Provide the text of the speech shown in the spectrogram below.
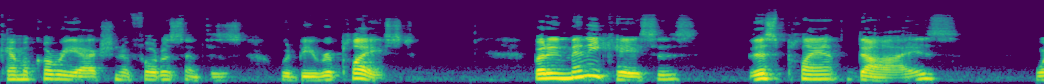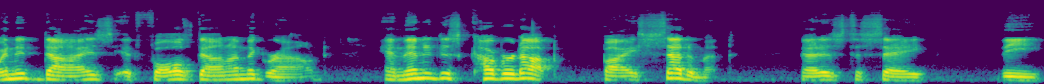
chemical reaction of photosynthesis would be replaced. But in many cases, this plant dies. When it dies, it falls down on the ground, and then it is covered up by sediment. That is to say, the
